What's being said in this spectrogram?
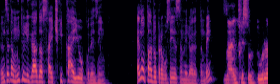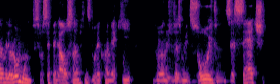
Antes era muito ligado a site que caiu, por exemplo. É notável para vocês essa melhora também? Na infraestrutura melhorou muito. Se você pegar os rankings do Reclame Aqui do ano de 2018, 2017,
